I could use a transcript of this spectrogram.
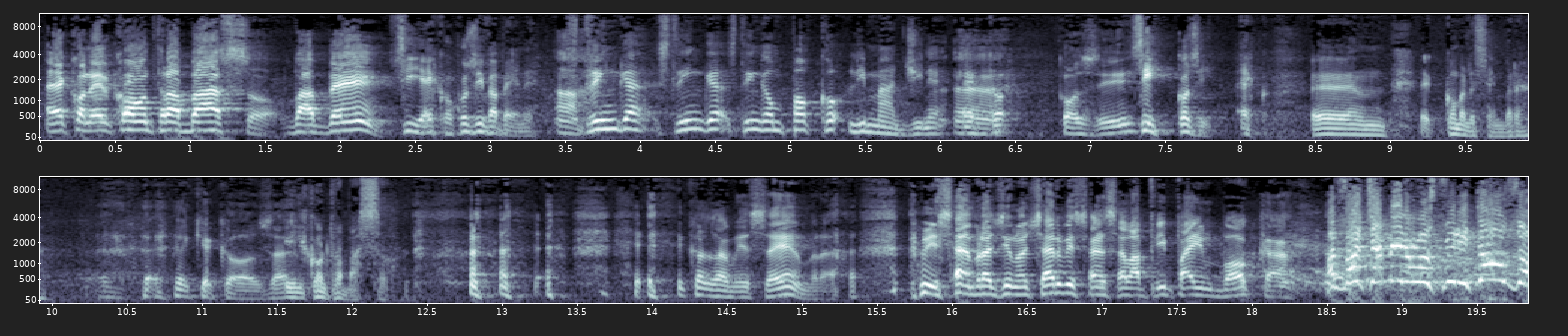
Ecco nel contrabbasso, va bene? Sì, ecco, così va bene. Ah. Stringa, stringa, stringa un poco l'immagine. Eh, Ecco. Così? Sì, così, ecco. Ehm, eh, come le sembra? che cosa? Il contrabbasso. cosa mi sembra? Mi sembra Gino Cervi senza la pipa in bocca. Ma faccia meno lo spiritoso!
